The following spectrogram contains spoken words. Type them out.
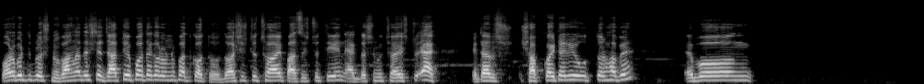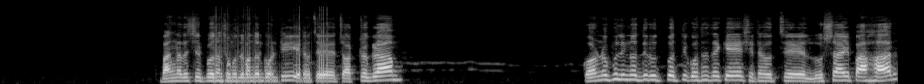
পরবর্তী প্রশ্ন, বাংলাদেশের জাতীয় পতাকার অনুপাত কত? দশ ইস্টু ছয়, পাঁচ ইস্টু তিন, এক দশমিক ছয় ইস্টু এক। এটার সব কয়টারই উত্তর হবে? এবং বাংলাদেশের প্রধান সমুদ্র বন্দর কোনটি? এটা হচ্ছে চট্টগ্রাম। কর্ণফুলী নদীর উৎপত্তি কোথা থেকে? সেটা হচ্ছে লুসাই পাহাড়।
